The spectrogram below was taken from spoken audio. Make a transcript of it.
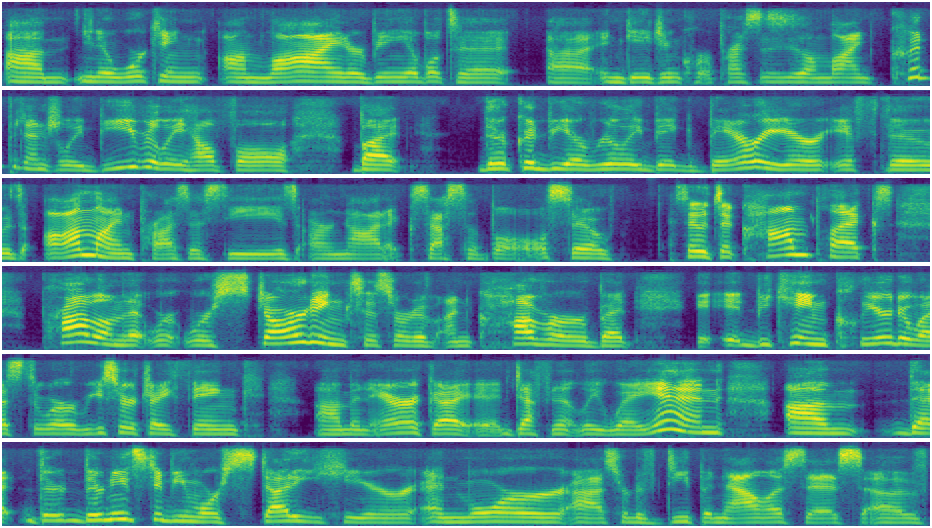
um, you know working online or being able to uh, engage in court processes online could potentially be really helpful but there could be a really big barrier if those online processes are not accessible. So so it's a complex problem that we're, we're starting to sort of uncover, but it, it became clear to us through our research, I think, um, and Erica uh, definitely weigh in, um, that there, there needs to be more study here and more uh, sort of deep analysis of,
